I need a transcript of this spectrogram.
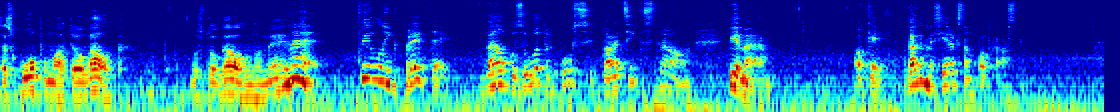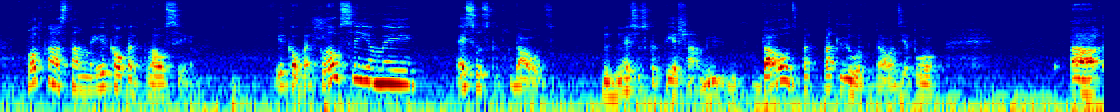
tas kopumā tev velk uz to galveno mērķi. Nē, pilnīgi pretēji. Velk uz otru pusi. Tā ir cita strauma. Piemēram, okay, tagad mēs ierakstām podkāstu. Podkāstam ir kaut kāda klausījuma. Ir kaut kādi klausījumi, es uzskatu, daudz. Mhm. Es uzskatu, tiešām daudz, pat, pat ļoti daudz. Ja to uh,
